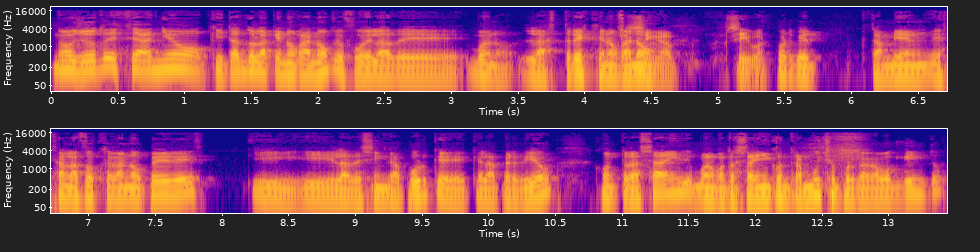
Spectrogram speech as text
No, yo de este año, quitando la que no ganó, que fue la de, bueno, las tres que no ganó. Singapur. Sí, bueno. Porque también están las dos que ganó Pérez y, y la de Singapur que, que, la perdió contra Sainz, bueno, contra Sainz y contra muchos porque acabó quinto.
